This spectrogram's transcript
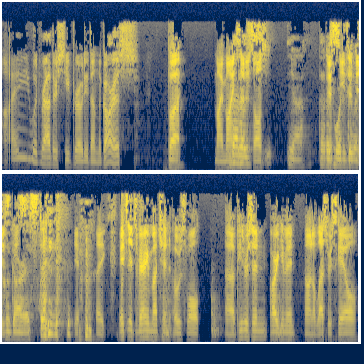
I would rather see Brodey than Lagares, but my mindset That is has- also Yeah, that has more to do with is- Lagares than. yeah, like it's it's very much an Oswalt uh, Peterson argument on a lesser scale.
